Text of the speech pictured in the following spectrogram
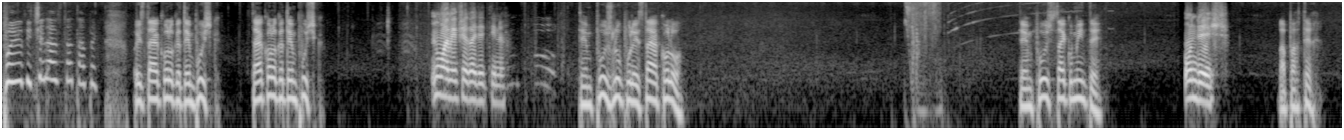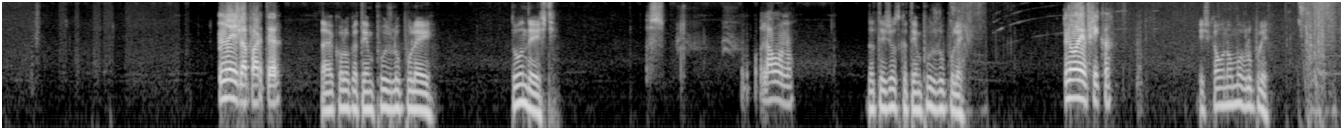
Bă, Băi, de ce n-am stat apre? Păi stai acolo că te împușc. Stai acolo că te împușc. nu mai mi-e frică de tine. Te împușc, lupule, stai acolo. Te împușc, stai cu minte. Unde ești? La parter. Nu ești la parter. Stai acolo că te împușc, lupule. Tu unde ești? La 1. Dă-te jos că te împușc, lupule. Nu mai e frică. Ești ca un omor, lupule.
